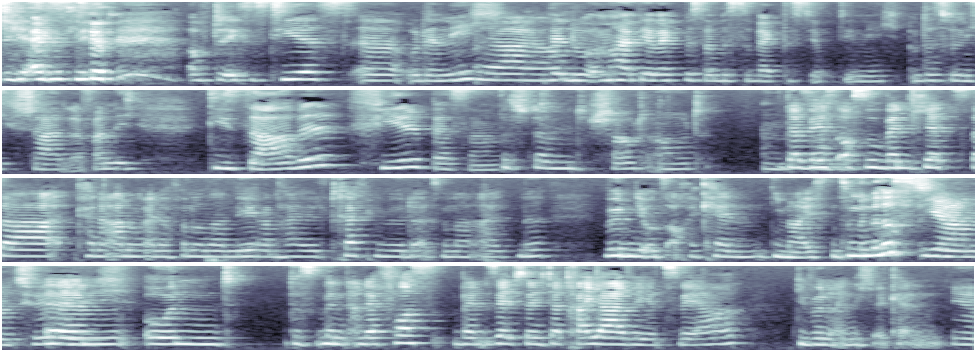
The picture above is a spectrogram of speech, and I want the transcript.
dich existiert, ob du existierst äh, oder nicht. Wenn du im Halbjahr weg bist, dann bist du weg, das juckt die nicht. Und das finde ich schade. Da fand ich die Sabel viel besser. Das stimmt. Shoutout. an Da wäre es auch so, wenn ich jetzt da, keine Ahnung, einer von unseren Lehrern halt treffen würde, also einer alten, ne, würden die uns auch erkennen. Die meisten zumindest. Ja, natürlich. Ähm, und das, wenn an der Voss, wenn, selbst wenn ich da drei Jahre jetzt wäre, die würden einen nicht erkennen. ja,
